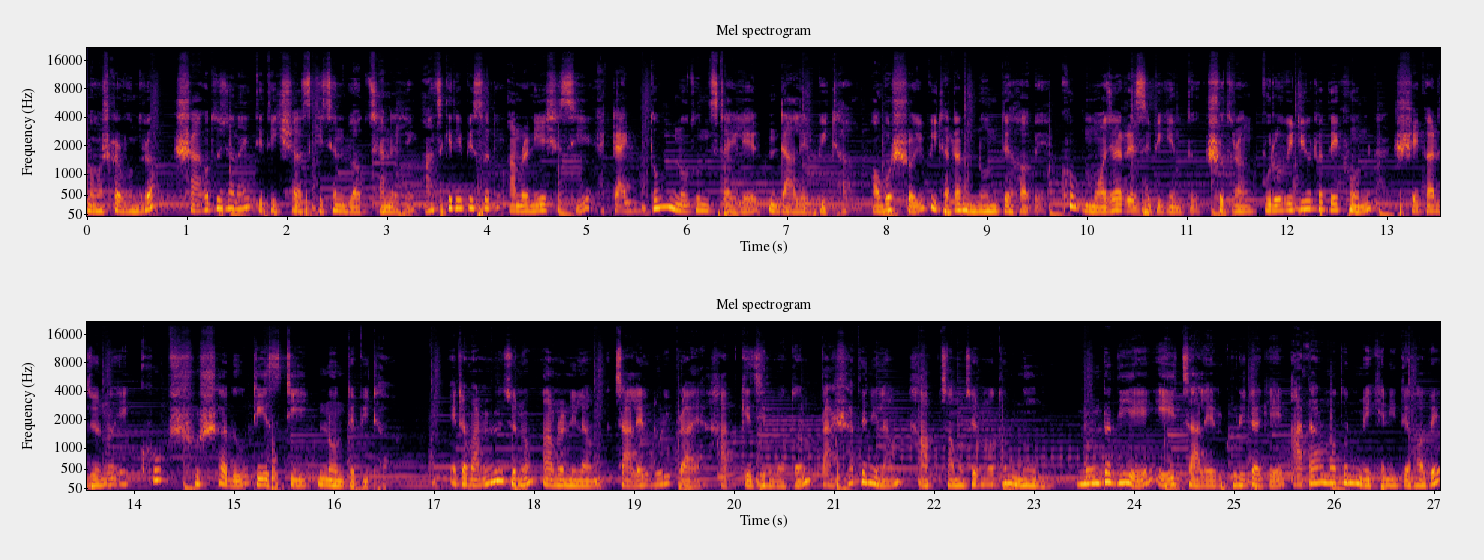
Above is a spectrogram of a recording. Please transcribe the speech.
নমস্কার বন্ধুরা, স্বাগত জানাই তিতিক্ষাস কিচেন ব্লগ চ্যানেলে। আজকের এপিসোডে আমরা নিয়ে এসেছি একটা একদম নতুন স্টাইলের ডালের পিঠা। অবশ্যই পিঠাটা নুনতে হবে। খুব মজার রেসিপি কিন্তু। সুতরাং পুরো ভিডিওটা দেখুন, শেখার জন্য এই খুব সুস্বাদু টেস্টি নোনতে পিঠা। এটা বানানোর জন্য আমরা নিলাম চালের গুঁড়ি প্রায় হাফ কেজির মতন। তার সাথে নিলাম হাফ চামচের মতন নুন। নুনটা দিয়ে এই চালের গুঁড়িটাকে আটার মতন মেখে নিতে হবে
